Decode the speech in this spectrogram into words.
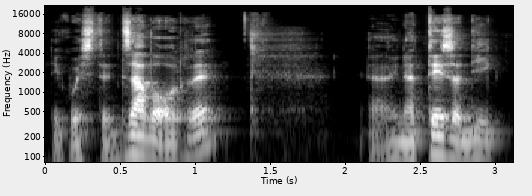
di queste zavorre, uh, in attesa di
